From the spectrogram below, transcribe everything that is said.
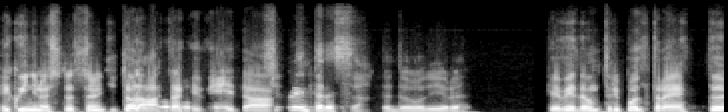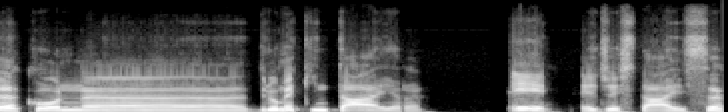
E quindi una situazione titolata oh, che veda... Sembra interessante, devo dire. Che veda un triple threat con uh, Drew McIntyre e AJ Styles,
